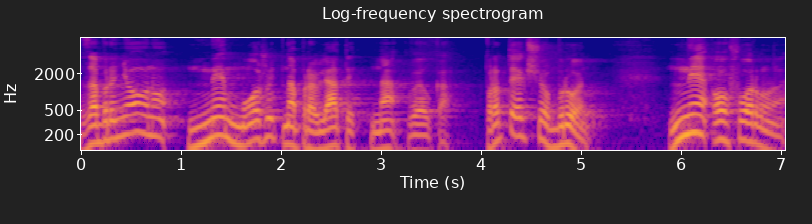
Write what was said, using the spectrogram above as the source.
Заброньовано не можуть направляти на ВЛК. Проте, якщо бронь не оформлена,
